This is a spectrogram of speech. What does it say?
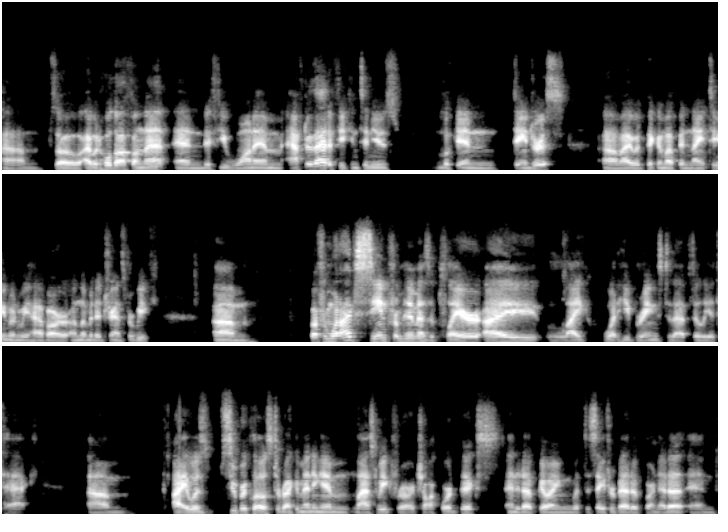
Um, so I would hold off on that. And if you want him after that, if he continues looking dangerous, um, I would pick him up in 19 when we have our unlimited transfer week. Um, but from what I've seen from him as a player, I like what he brings to that Philly attack. Um, I was super close to recommending him last week for our chalkboard picks. Ended up going with the safer bet of Barnetta and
